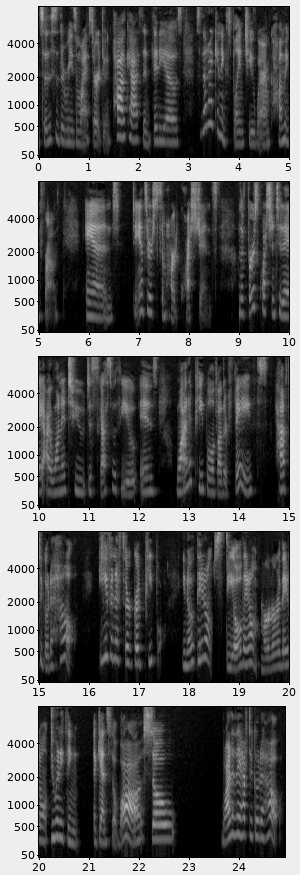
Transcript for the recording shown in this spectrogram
So, this is the reason why I started doing podcasts and videos so that I can explain to you where I'm coming from and to answer some hard questions. The first question today I wanted to discuss with you is why do people of other faiths have to go to hell, even if they're good people? You know, they don't steal, they don't murder, they don't do anything against the law, so why do they have to go to hell?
